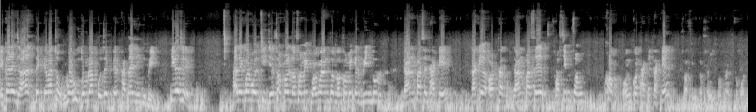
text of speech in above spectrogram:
এখানে যা দেখতে পাচ্ছ, হুবহু তোমরা প্রজেক্টের খাতায় লিখবে, ঠিক আছে? আর একবার বলছি, যে সকল দশমিক ভগ্নাংশ দশমিকের বিন্দুর ডান পাশে থাকে, তাকে অর্থাৎ ডান পাশে সসীম সংখ্যক অঙ্ক থাকে, তাকে সসীম দশমিক ভগ্নাংশ বলে।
